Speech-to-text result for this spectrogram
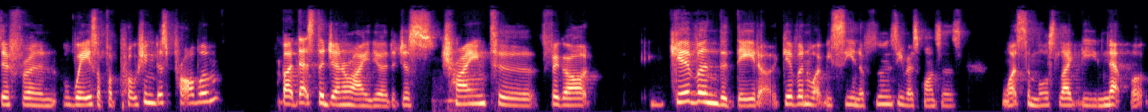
different ways of approaching this problem, but that's the general idea. They're just trying to figure out, given the data, given what we see in the fluency responses, what's the most likely network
